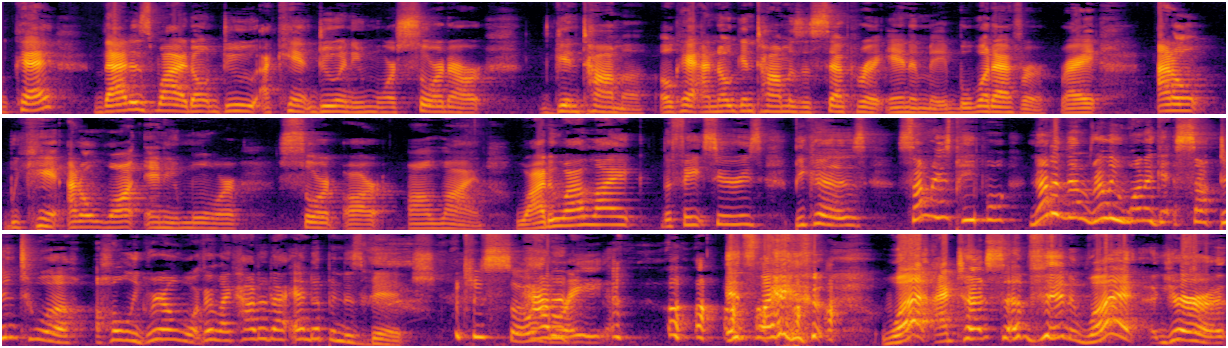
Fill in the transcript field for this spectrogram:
Okay, that is why I don't do. I can't do any more Sword Art Gintama. Okay, I know Gintama's a separate anime, but whatever, right? I don't we can't I don't want any more sword art online. Why do I like the Fate series? Because some of these people, none of them really want to get sucked into a, a, holy grail war. They're like, how did I end up in this bitch? Which is so how great. Did, it's like, what? I touched something? What? You're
